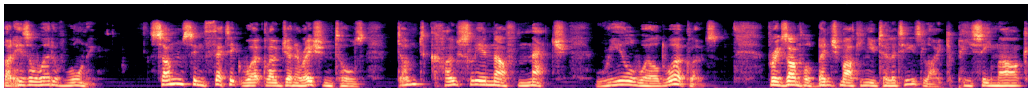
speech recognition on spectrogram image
But here's a word of warning. Some synthetic workload generation tools don't closely enough match real world workloads. For example, benchmarking utilities like PCMark,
